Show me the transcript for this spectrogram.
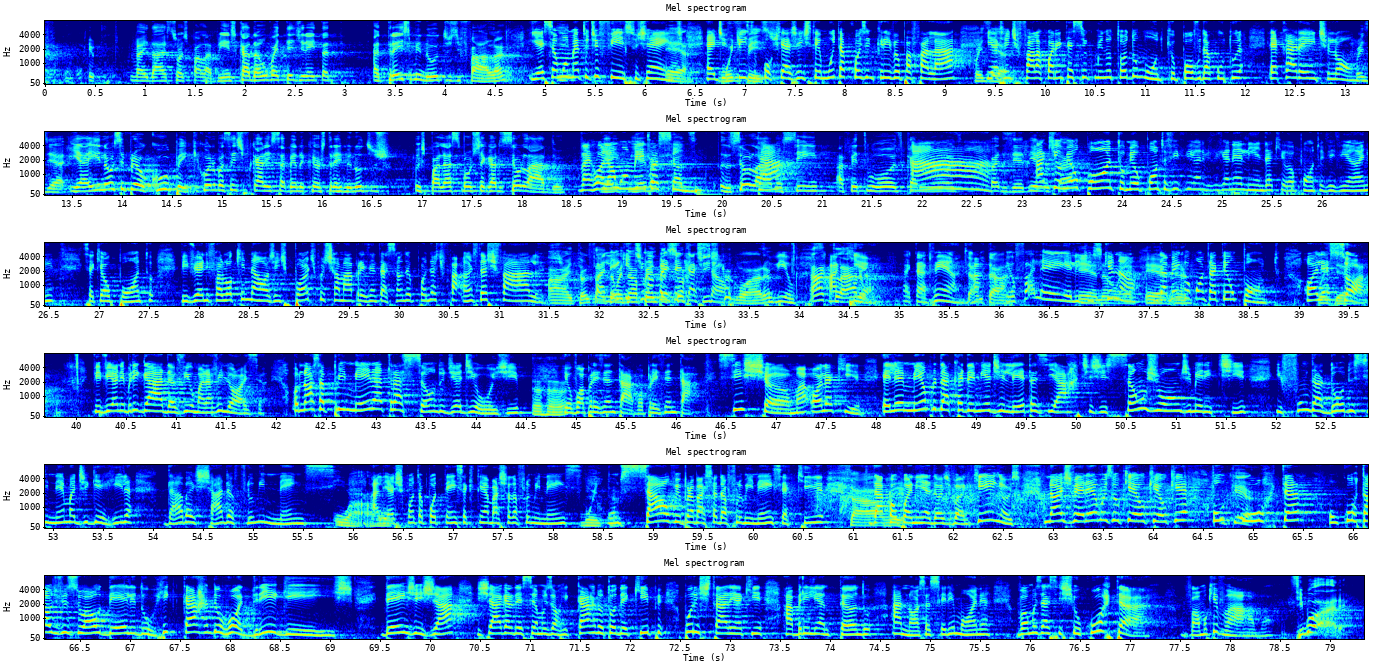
vai dar as suas palavrinhas, cada um vai ter direito a, a três minutos de fala. E esse é um momento difícil, gente. É, É, difícil, difícil. porque a gente tem muita coisa incrível para falar Pois e a é. gente fala 45 minutos todo mundo, que o povo da cultura é carente, Lom. Pois é. E aí não se preocupem que quando vocês ficarem sabendo que é os três minutos, os palhaços vão chegar do seu lado. Vai rolar E aí- um e momento assim, Do seu lado, tá? assim, afetuoso, carinhoso. vai dizer, Deus, aqui tá? o meu ponto, o meu ponto, Viviane. Viviane é linda, aqui é o ponto, Viviane. Esse aqui é o ponto. Viviane falou que não, a gente pode chamar a apresentação depois das antes das falas. Ah, então tá. Falei Então vai ter uma apresentação artística agora. Viu? Ah, claro. Aqui, ó. Aí, Tá vendo? Então tá. Eu falei, ele É, disse não, que não. é, é, Ainda bem é. que eu contratei um ponto. Olha Pois é. só. Viviane, obrigada, viu? Maravilhosa. A nossa primeira atração do dia de hoje, Aham. eu vou apresentar, vou apresentar. Se chama, olha aqui, ele é membro da Academia de Letras e Artes de São João de Meriti e fundador do cinema de guerrilha da Baixada Fluminense. Uau. Aliás, quanta potência que tem a Baixada Fluminense. Muita. Um salve para a Baixada Fluminense aqui, Salve. da Companhia dos Banquinhos. Nós veremos o quê, o quê, o quê? Um O quê? curta, um curta audiovisual dele, do Ricardo Rodrigues. Desde já, já agradecemos ao Ricardo, toda a equipe, por estarem aqui abrilhantando a nossa cerimônia. Vamos assistir o curta? Vamos que vamos. Simbora!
